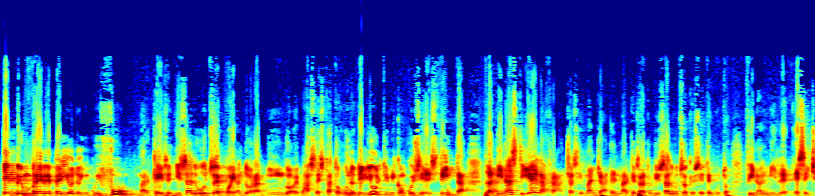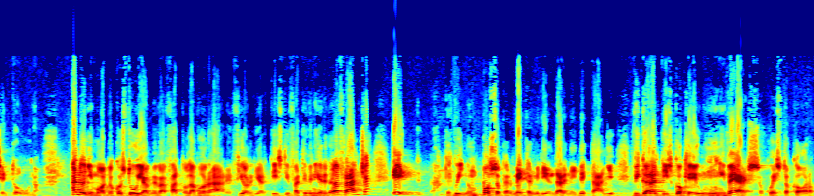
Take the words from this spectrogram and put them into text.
Ebbe un breve periodo in cui fu marchese di Saluzzo e poi andò a Ramingo e basta, è stato uno degli ultimi con cui si è estinta la dinastia e la Francia si è mangiata il marchesato di Saluzzo che si è tenuto fino al 1601. Ad ogni modo costui aveva fatto lavorare fior di artisti fatti venire dalla Francia e, anche qui non posso permettermi di andare nei dettagli, vi garantisco che è un universo questo coro.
